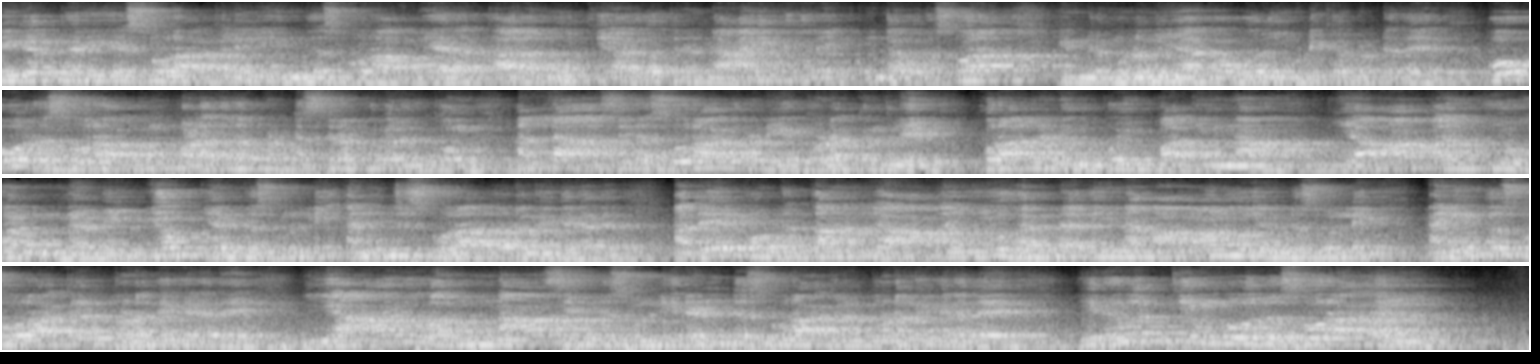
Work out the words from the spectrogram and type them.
மிகப்பெரிய சூறாக்களில் இந்த சூறா ஏறத்தாழ நூத்தி அறுபத்தி ரெண்டு ஆயத்துக்களை கொண்ட ஒரு சூறா இன்று முழுமையாக ஓதி முடிக்கப்பட்டது. ஒவ்வொரு சூறாவும் பலதரப்பட்ட சிறப்புகள் இருக்கும். அல்ல சில சூறாக்களுடைய தொடக்கங்களில் குரான் நீங்க போய் பார்த்தீங்கன்னா யா ஐயுஹன் நபியு என்று சொல்லி அஞ்சு சூறா தொடங்குகிறது. அதே போன்று தான் யா ஐயுஹன் ரதீன ஆமனு என்று சொல்லி ஐந்து சூறாக்கள் தொடங்குகிறது. யாரு வன்னாஸ் என்று சொல்லி ரெண்டு சூறாக்கள் தொடங்குகிறது. இருபத்தி ஒன்பது சூறாக்கள்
